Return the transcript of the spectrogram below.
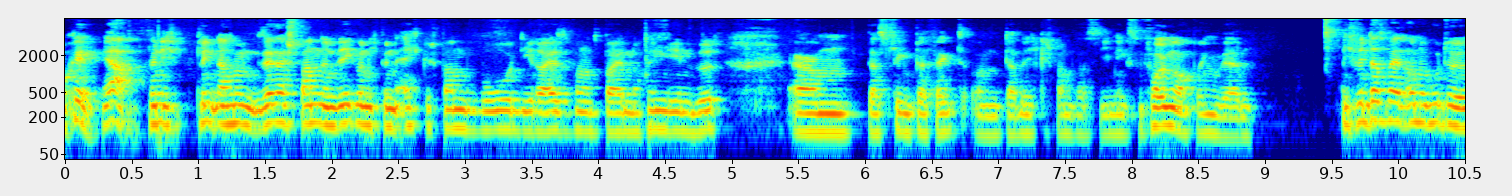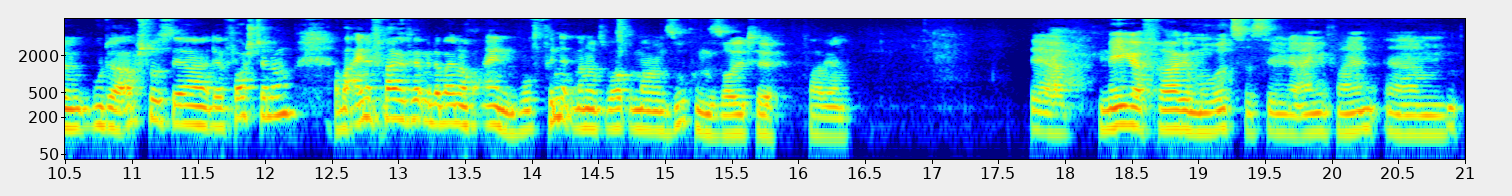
Okay, ja, finde ich, klingt nach einem sehr, sehr spannenden Weg und ich bin echt gespannt, wo die Reise von uns beiden noch hingehen wird. Ähm, das klingt perfekt und da bin ich gespannt, was die nächsten Folgen auch bringen werden. Ich finde, das war jetzt auch ein gute, guter Abschluss der, der Vorstellung. Aber eine Frage fällt mir dabei noch ein. Wo findet man uns überhaupt, wenn man uns suchen sollte, Fabian? Ja, mega Frage, Moritz, das ist dir wieder eingefallen. Ähm,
